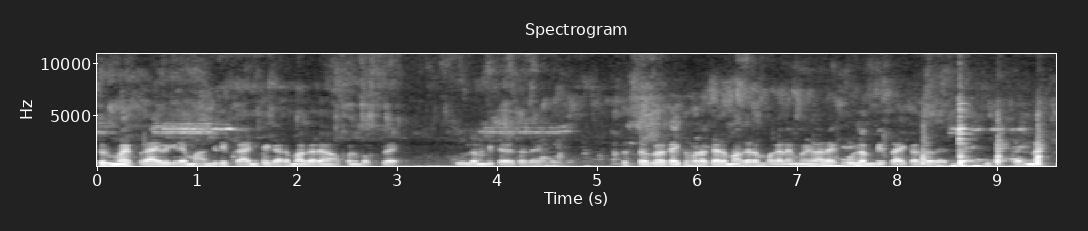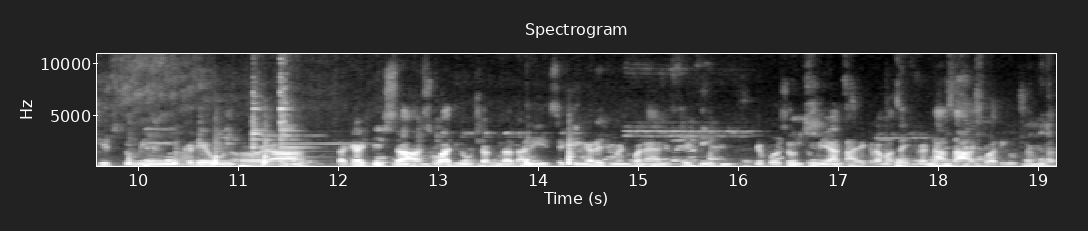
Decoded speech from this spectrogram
सुरमय फ्राय वगैरे मांजरी फ्राय आणि ते गरमागरम आपण बघतो आहे कोलंबी तळतात आहे. तर सगळं काही तुम्हाला गरमागरम बघायला मिळणार आहे. कोलंबी फ्राय करतात आहेत. तर नक्कीच तुम्ही इकडे येऊन या सगळ्या डिशचा आस्वाद घेऊ शकतात आणि सिटिंग अरेंजमेंट पण आहे आणि सिटिंग ते बसून तुम्ही या कार्यक्रमाचा इकडनं असा आस्वाद घेऊ शकतात.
